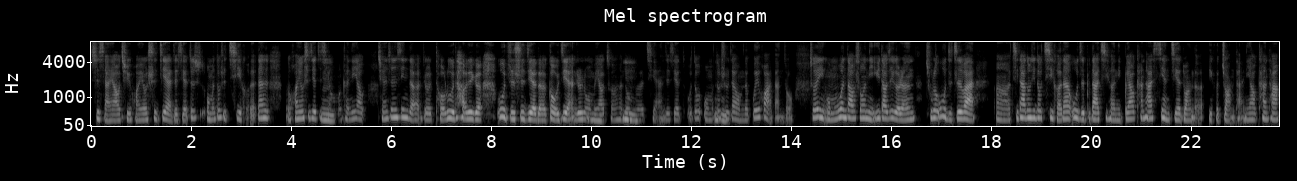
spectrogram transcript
是想要去环游世界，这些这是我们都是契合的。但是呃环游世界之前，嗯。我们肯定要全身心的就投入到这个物质世界的构建，就是我们要嗯存很多很多钱，这些我都我们都是嗯在我们的规划当中。所以我们问到说，你遇到这个人，除了物质之外，嗯、其他东西都契合，但物质不大契合，你不要看他现阶段的一个状态，你要看他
